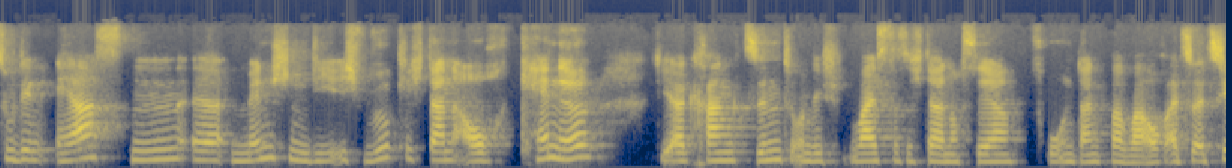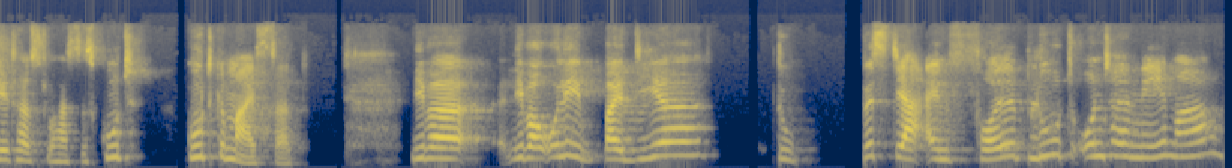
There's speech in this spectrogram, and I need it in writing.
zu den ersten äh, Menschen, die ich wirklich dann auch kenne, die erkrankt sind. Und ich weiß, dass ich da noch sehr froh und dankbar war. Auch als du erzählt hast, du hast es gut, gut gemeistert. Lieber, lieber Uli, bei dir bist ja ein Vollblutunternehmer.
